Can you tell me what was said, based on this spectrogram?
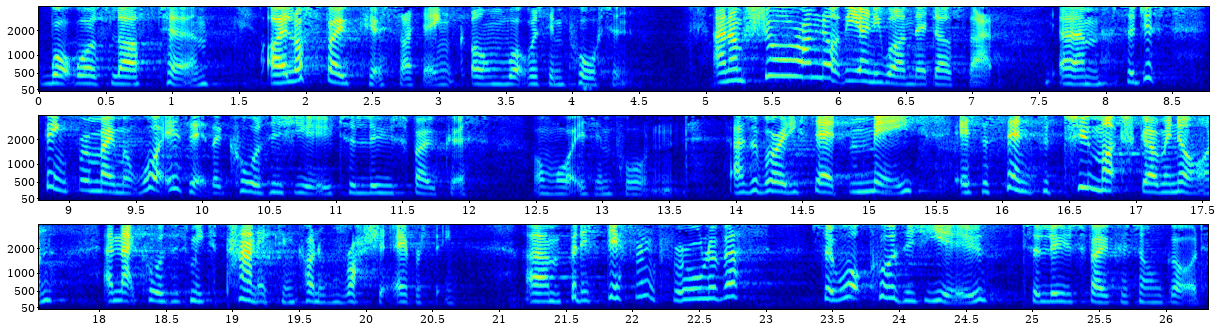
what was last term, I lost focus, I think, on what was important. And I'm sure I'm not the only one that does that. Um, so just think for a moment, what is it that causes you to lose focus on what is important? As I've already said, for me, it's a sense of too much going on, and that causes me to panic and kind of rush at everything. Um, but it's different for all of us. So what causes you to lose focus on God?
